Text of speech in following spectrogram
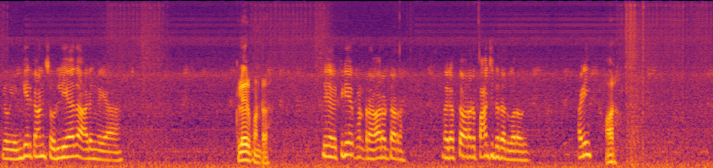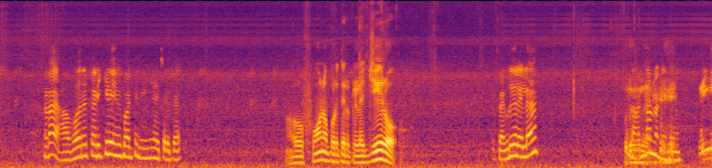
ஐயோ எங்க இருக்கான்னு சொல்லியாத ஆடுங்கய்யா. கிளியர் பண்ணுறா கிளியர் பண்றேன் ஆர் அவுட் ஆடுறேன். லெஃப்ட் வராரு பாஞ்சிட்டு வராரு வராரு அடி. ஆர் என்னடா அவருக்கு அடிக்கிற எனக்கு பாட்டு நீங்க வச்சிருக்க. ஓ ஃபோனை பொறுத்து இருக்குல்ல ஜீரோ இப்ப விடுதலை இல்ல? நீங்க நீங்க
